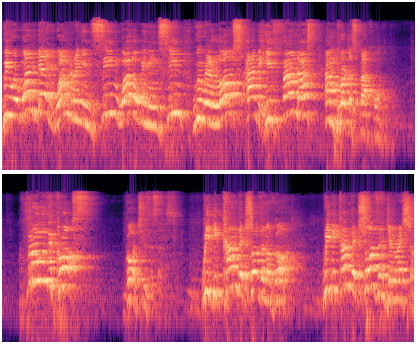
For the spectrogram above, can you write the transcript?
We were one day wandering in sin, wallowing in sin. We were lost, and he found us and brought us back home. Through the cross, God chooses us. We become the chosen of God. We become the chosen generation.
